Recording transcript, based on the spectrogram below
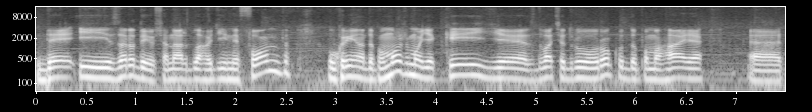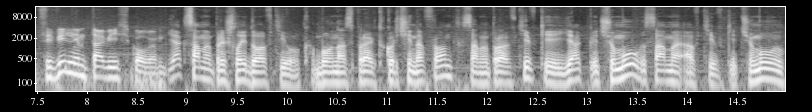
де і зародився наш благодійний фонд Україна допоможемо, який е, з 22-го року допомагає е, цивільним та військовим. Як саме прийшли до автівок? Бо у нас проект Корчі на фронт, саме про автівки. Як чому саме автівки? Чому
